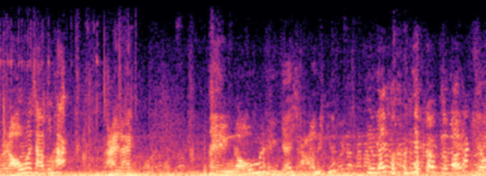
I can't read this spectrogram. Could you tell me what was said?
Rồi độ mới sao tôi thắt? Đây đây. Hiền nụ mới hiền dễ sợ thì chứ. Chưa lấy mượn chứ không chưa lấy thắt vô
